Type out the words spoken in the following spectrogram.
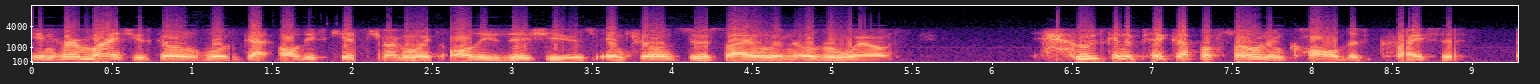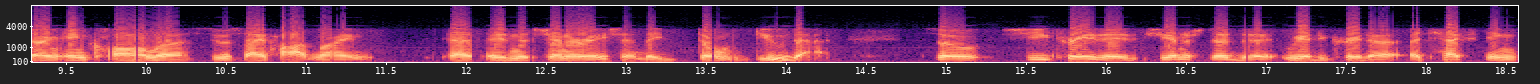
in her mind, she's going, well, we've got all these kids struggling with all these issues and feeling suicidal and overwhelmed. Who's going to pick up a phone and call the crisis and call a suicide hotline in this generation. They don't do that. So she created, she understood that we had to create a, a texting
